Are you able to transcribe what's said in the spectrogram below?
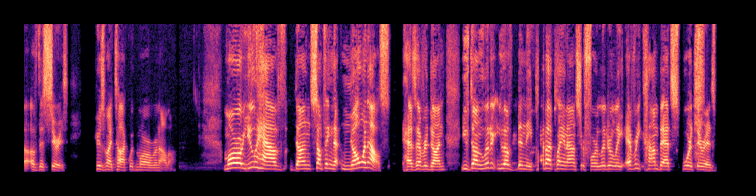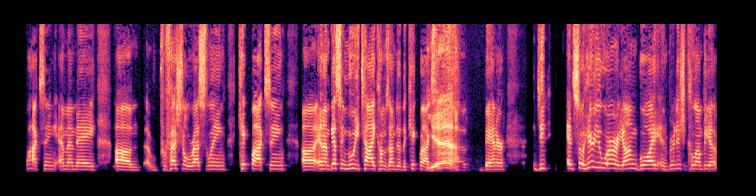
uh, of this series. Here's my talk with Mauro Ranallo. Mauro, you have done something that no one else has ever done. You've done liter- you have been the play-by-play announcer for literally every combat sport there is: boxing, MMA, um, professional wrestling, kickboxing, uh, and I'm guessing Muay Thai comes under the kickboxing yeah. uh, banner. Did, and so here you were, a young boy in British Columbia,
